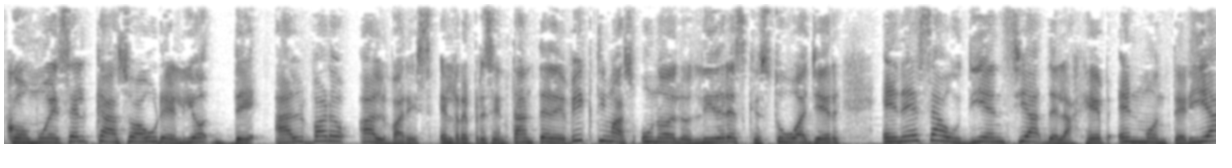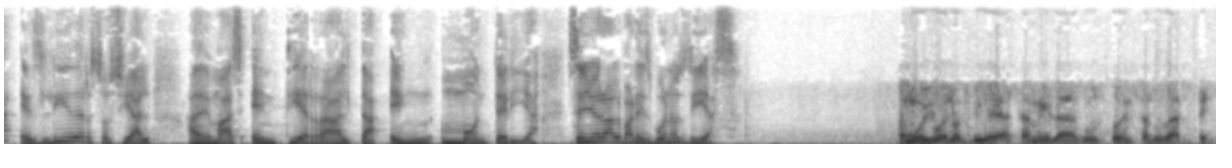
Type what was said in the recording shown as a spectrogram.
como es el caso Aurelio de Álvaro Álvarez, el representante de víctimas, uno de los líderes que estuvo ayer en esa audiencia de la JEP en Montería, es líder social, además en Tierra Alta, en Montería. Señor Álvarez, buenos días. Muy buenos días, Camila, gusto en saludarte.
